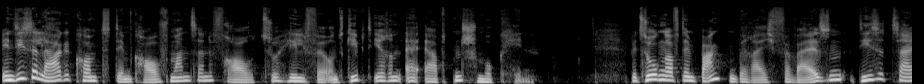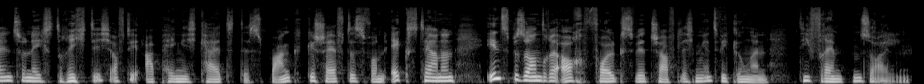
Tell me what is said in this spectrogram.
In dieser Lage kommt dem Kaufmann seine Frau zu Hilfe und gibt ihren ererbten Schmuck hin. Bezogen auf den Bankenbereich verweisen diese Zeilen zunächst richtig auf die Abhängigkeit des Bankgeschäftes von externen, insbesondere auch volkswirtschaftlichen Entwicklungen, die fremden Säulen.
